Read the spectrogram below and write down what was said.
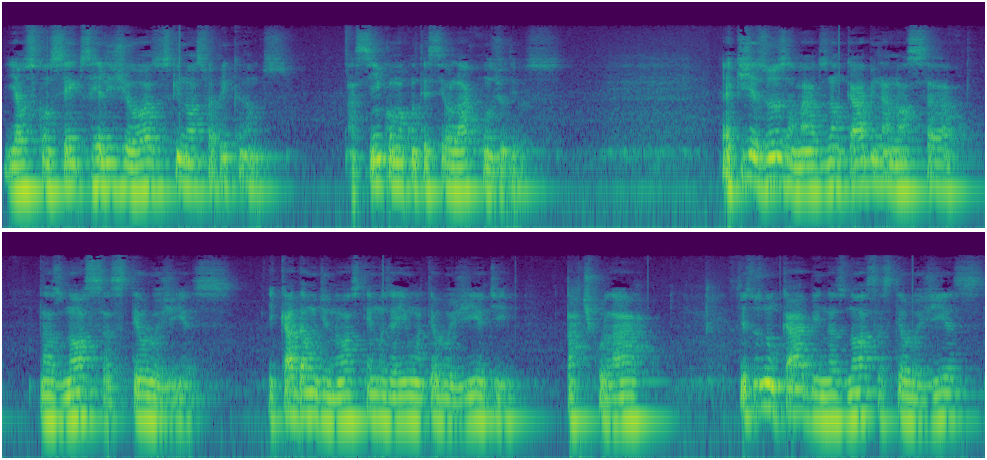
e aos conceitos religiosos que nós fabricamos, assim como aconteceu lá com os judeus. É que Jesus, amados, não cabe na nossa, nas nossas teologias. E cada um de nós temos aí uma teologia de particular. Jesus não cabe nas nossas teologias.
